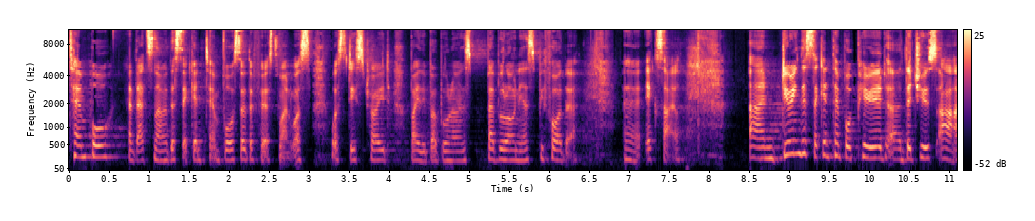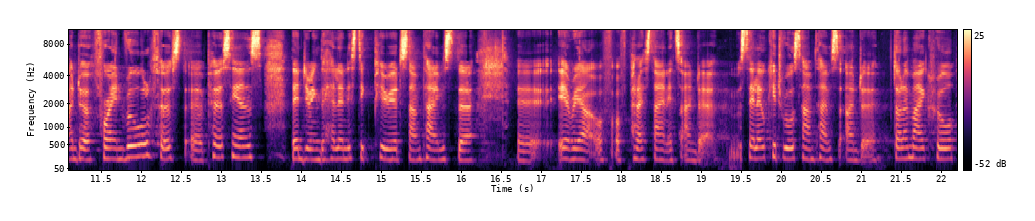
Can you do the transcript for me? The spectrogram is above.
temple, and that's now the second temple. So the first one was was destroyed by the Babylonians Babylonians before the uh, exile. And during the Second Temple period, uh, the Jews are under foreign rule, first uh, Persians, then during the Hellenistic period, sometimes the uh, area of, of Palestine, it's under Seleucid rule, sometimes under Ptolemaic rule.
